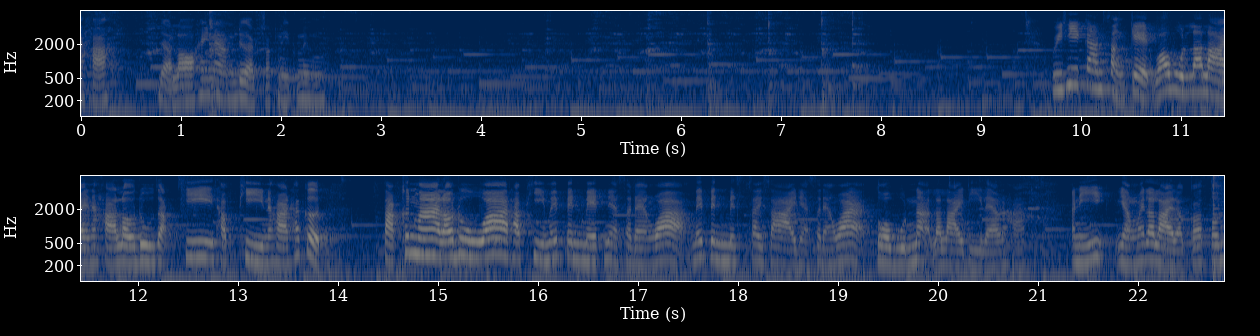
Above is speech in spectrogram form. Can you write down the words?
นะคะ เดี๋ยวรอให้น้ำเดือดสักนิดนึง วิธีการสังเกตว่าวุ้นละลายนะคะ เราดูจากที่ทัพพีนะคะ ถ้าเกิดตักขึ้นมาแล้วดูว่าทัพพีไม่เป็นเม็ดเนี่ยแสดงว่าไม่เป็นเม็ดทรายๆเนี่ยแสดงว่าตัววุ้นอะละลายดีแล้วนะคะ อันนี้ยังไม่ละลายแล้วก็ต้ม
